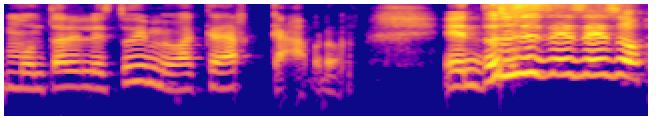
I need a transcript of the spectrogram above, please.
montar el estudio y me va a quedar cabrón. Entonces es eso,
